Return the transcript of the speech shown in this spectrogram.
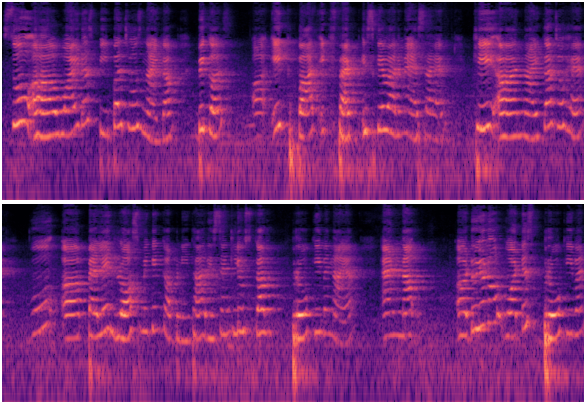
So uh, why does people choose Nykaa? Because uh, एक बात एक फैक्ट इसके बारे में ऐसा है कि नायका जो है वो पहले लॉस मेकिंग कंपनी था रिसेंटली उसका ब्रोक इवन आया and now do you know what is broke even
